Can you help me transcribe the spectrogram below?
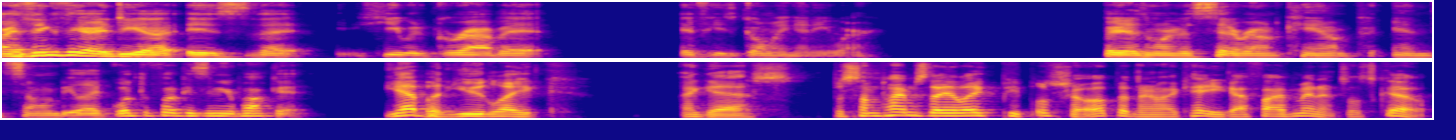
I think the idea is that he would grab it if he's going anywhere. But he doesn't want to sit around camp and someone be like, What the fuck is in your pocket? Yeah, but you like, I guess, but sometimes they like people show up and they're like, "Hey, you got five minutes, let's go,"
